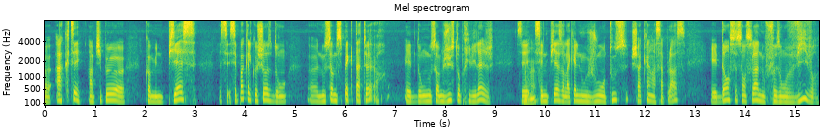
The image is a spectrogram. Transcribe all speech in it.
euh, actée, un petit peu comme une pièce. C'est c'est pas quelque chose dont nous sommes spectateurs et dont nous sommes juste au privilège. C'est Mhm. c'est une pièce dans laquelle nous jouons tous, chacun à sa place. Et dans ce sens-là, nous faisons vivre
